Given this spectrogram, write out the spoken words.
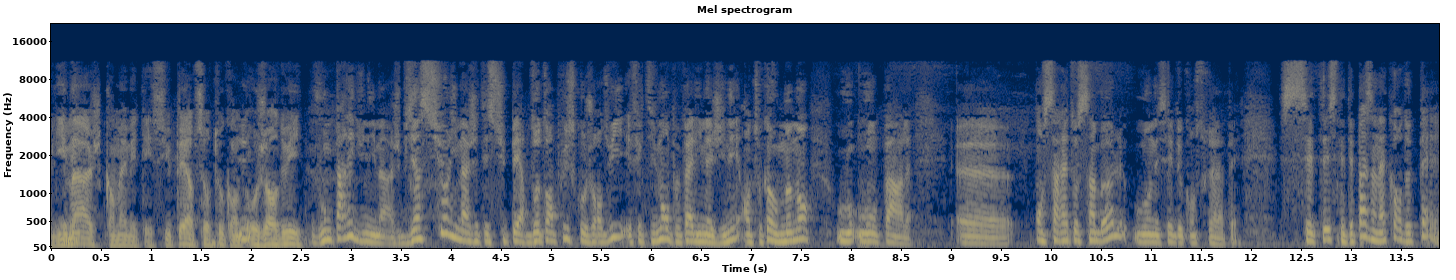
L'image quand même était superbe, surtout quand aujourd'hui. vous me parlez d'une image. Bien sûr, l'image était superbe, d'autant plus qu'aujourd'hui, effectivement, on peut pas l'imaginer, en tout cas au moment où, où on parle. Euh, on s'arrête au symbole ou on essaye de construire la paix? C'était, ce n'était pas un accord de paix.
